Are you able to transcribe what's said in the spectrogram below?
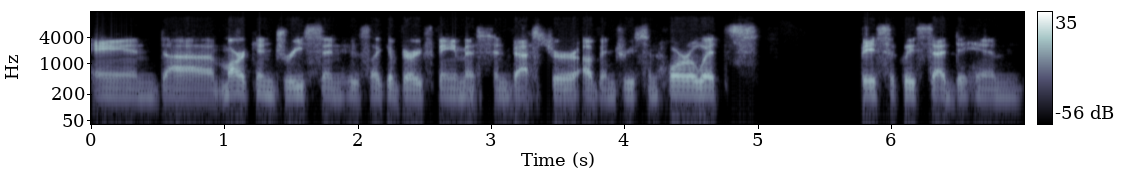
and uh, Marc Andreessen, who's like a very famous investor of Andreessen Horowitz, basically said to him,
